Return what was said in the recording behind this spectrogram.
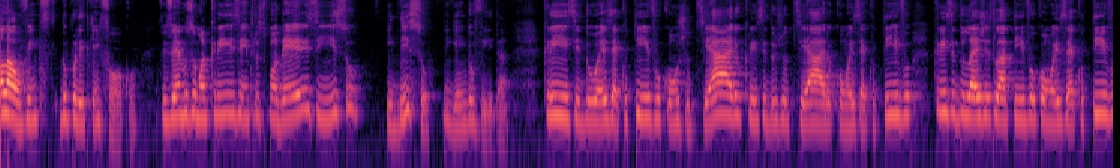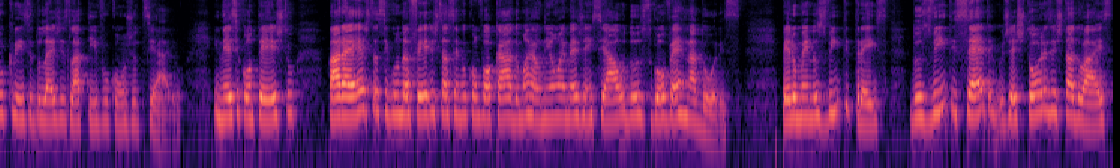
Olá, ouvintes do Política em Foco. Vivemos uma crise entre os poderes e isso e disso ninguém duvida. Crise do executivo com o judiciário, crise do judiciário com o executivo, crise do legislativo com o executivo, crise do legislativo com o judiciário. E nesse contexto, para esta segunda-feira está sendo convocada uma reunião emergencial dos governadores. Pelo menos 23 dos 27 gestores estaduais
